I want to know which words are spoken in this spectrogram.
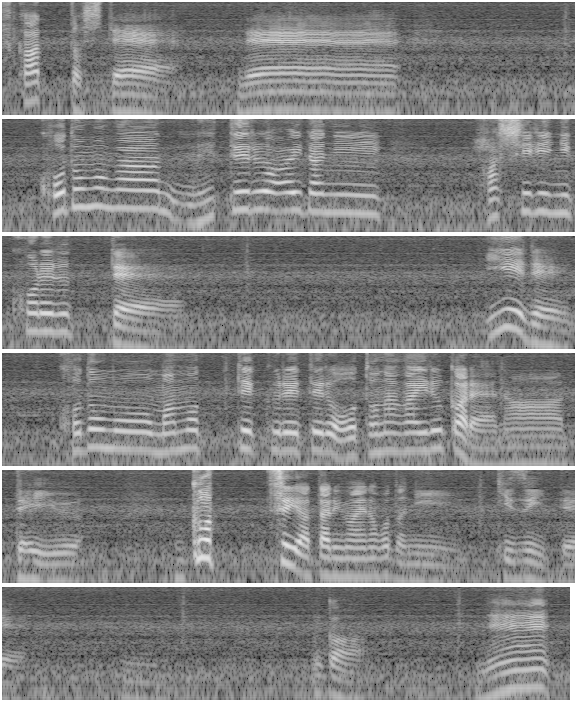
スカッとしてで子供が寝てる間に走りに来れるって家で子供を守ってくれてる大人がいるからやなっていうごっつい当たり前のことに気づいて、うん、なんかね大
